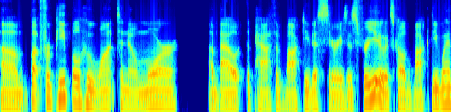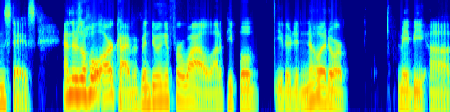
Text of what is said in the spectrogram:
Um, but for people who want to know more about the path of bhakti, this series is for you. It's called Bhakti Wednesdays. And there's a whole archive. I've been doing it for a while. A lot of people either didn't know it or maybe uh,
